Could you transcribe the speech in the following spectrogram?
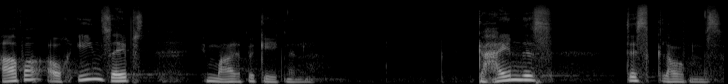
aber auch ihn selbst im Mahl begegnen. Geheimnis des Glaubens.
